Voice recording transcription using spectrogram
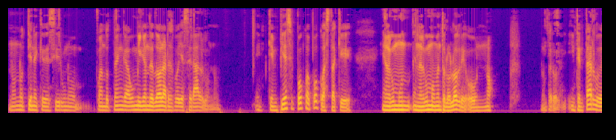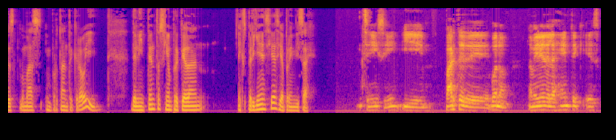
No, no tiene que decir uno, cuando tenga un millón de dólares voy a hacer algo, ¿no? Que empiece poco a poco hasta que en algún, en algún momento lo logre o no. Pero intentarlo es lo más importante, creo, y del intento siempre quedan experiencias y aprendizaje. Sí, sí, y parte de, bueno, la mayoría de la gente es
